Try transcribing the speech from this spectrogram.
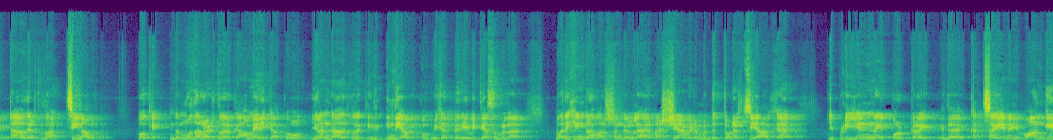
எட்டாவது இடத்துல தான் சீனா வருது. ஓகே இந்த முதல் இடத்துல இருக்க அமெரிக்காவுக்கும் இரண்டாவது இடத்துல இருக்க மிகப்பெரிய வித்தியாசம் இல்லை. வருகின்ற வருஷங்களில் ரஷ்யாவிடம் வந்து தொடர்ச்சியாக இப்படி எண்ணெய் பொருட்களை இந்த கச்சா எண்ணெய் வாங்கி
